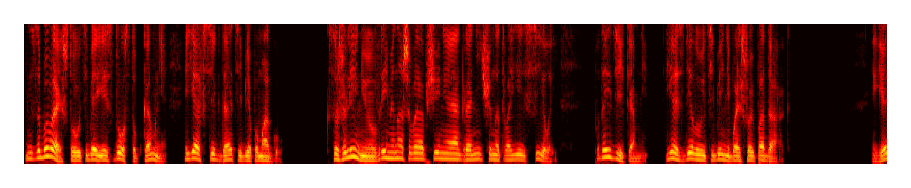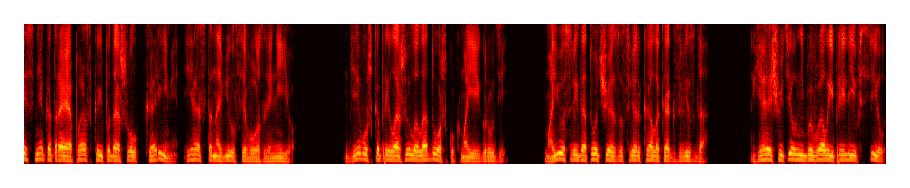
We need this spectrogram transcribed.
Не забывай, что у тебя есть доступ ко мне, и я всегда тебе помогу. К сожалению, время нашего общения ограничено твоей силой. Подойди ко мне, я сделаю тебе небольшой подарок». Я с некоторой опаской подошел к Кариме и остановился возле нее. Девушка приложила ладошку к моей груди. Мое средоточие засверкало, как звезда. Я ощутил небывалый прилив сил,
